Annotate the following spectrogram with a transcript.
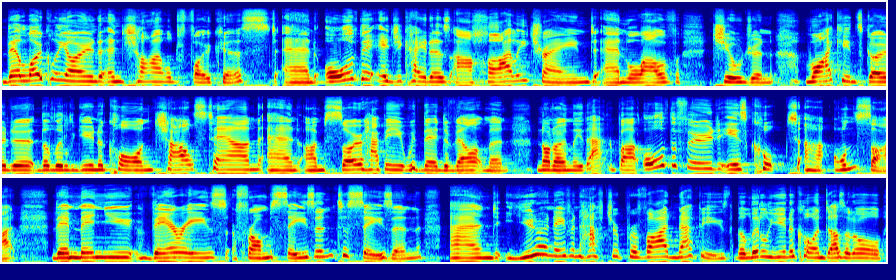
They're locally owned and child focused, and all of their educators are highly trained and love children. My kids go to the Little Unicorn Charlestown, and I'm so happy with their development. Not only that, but all of the food is cooked uh, on site. Their menu varies from season to season, and you don't even have to provide nappies. The Little Unicorn does it all.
